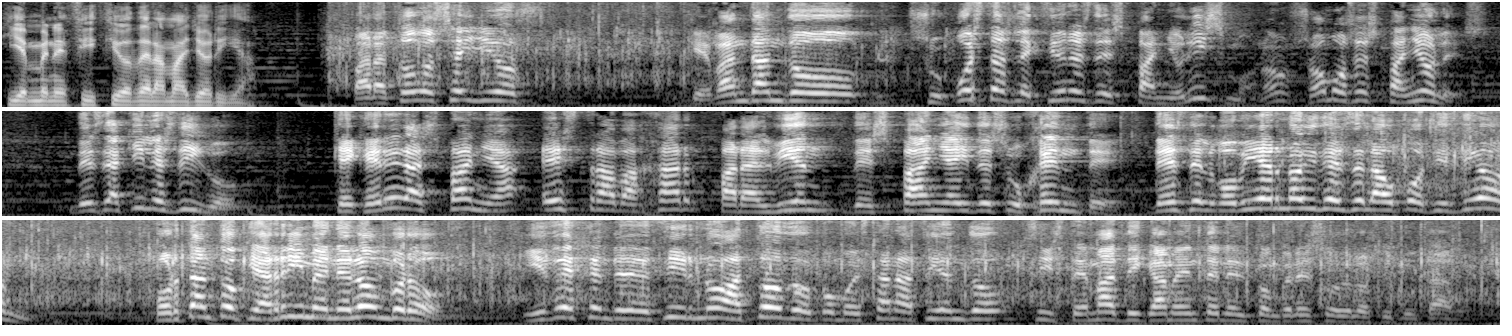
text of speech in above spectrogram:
y en beneficio de la mayoría. Para todos ellos que van dando supuestas lecciones de españolismo, ¿no? Somos españoles. Desde aquí les digo que querer a España es trabajar para el bien de España y de su gente, desde el gobierno y desde la oposición. Por tanto, que arrimen el hombro y dejen de decir no a todo como están haciendo sistemáticamente en el Congreso de los Diputados.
